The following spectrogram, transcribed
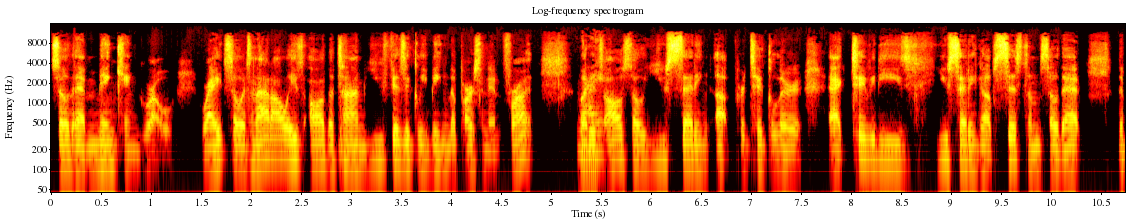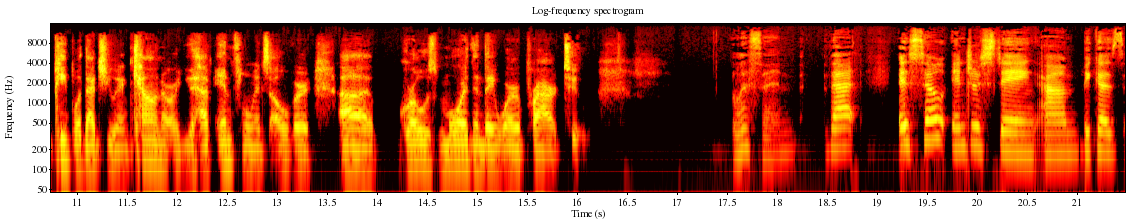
so that men can grow right so it's not always all the time you physically being the person in front but right. it's also you setting up particular activities you setting up systems so that the people that you encounter or you have influence over uh, grows more than they were prior to listen that is so interesting um, because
